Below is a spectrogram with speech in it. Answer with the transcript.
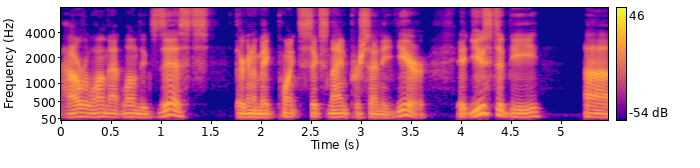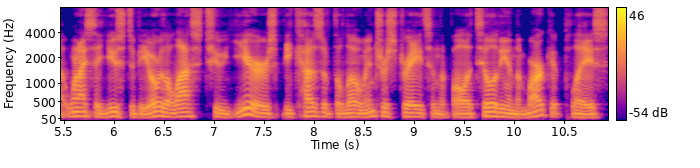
however long that loan exists, they're going to make 0.69% a year. It used to be uh, when I say used to be, over the last two years, because of the low interest rates and the volatility in the marketplace,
